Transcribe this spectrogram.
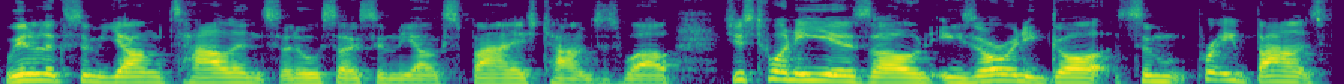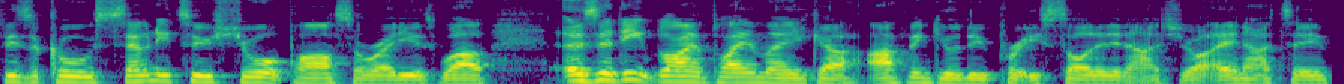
we're to look some young talents and also some young Spanish talents as well. Just 20 years old, he's already got some pretty balanced physicals, 72 short pass already as well. As a deep lying playmaker, I think he'll do pretty solid in our in our team.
